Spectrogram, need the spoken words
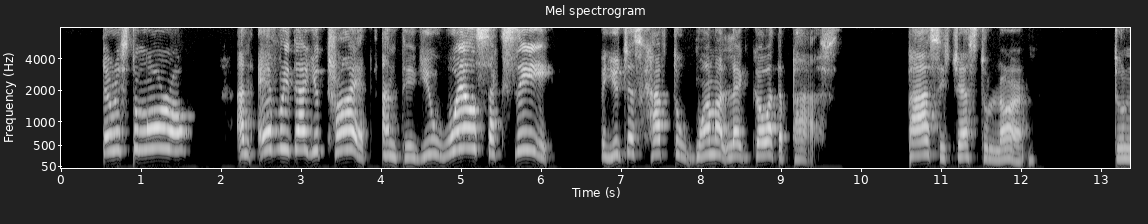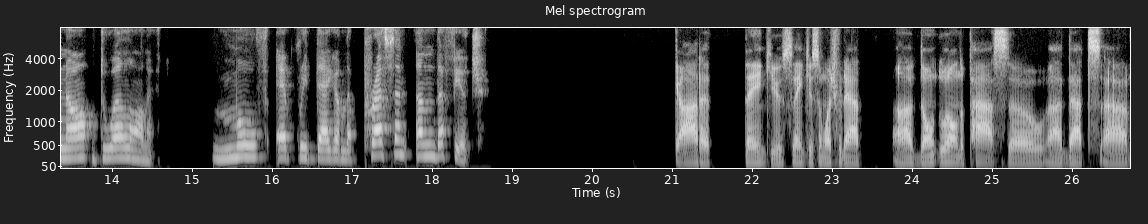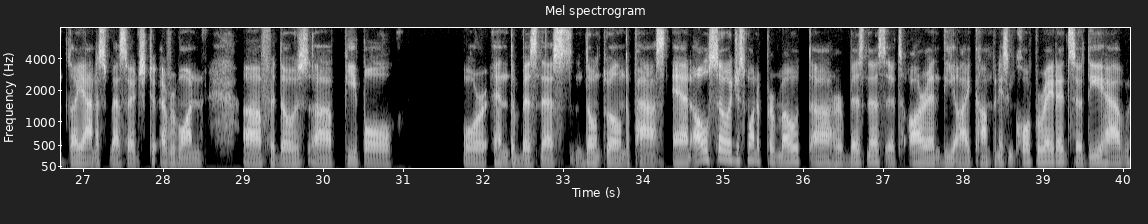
There is tomorrow. And every day you try it until you will succeed. But you just have to want to let go of the past. Past is just to learn. Do not dwell on it. Move every day on the present and the future. Got it. Thank you. Thank you so much for that. Uh, don't dwell on the past. So uh, that's uh, Diana's message to everyone. Uh, for those uh, people or in the business, don't dwell on the past. And also, I just want to promote uh, her business. It's RNDI Companies Incorporated. So do you have,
